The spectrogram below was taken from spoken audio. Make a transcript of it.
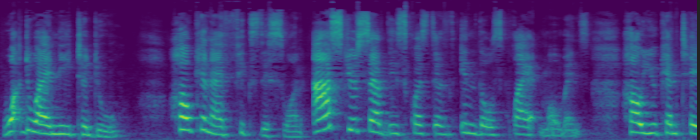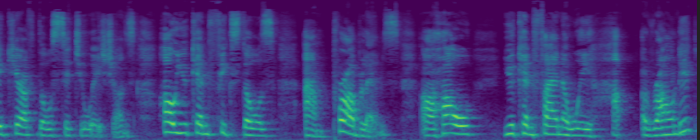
What do I need to do? How can I fix this one? Ask yourself these questions in those quiet moments. How you can take care of those situations. How you can fix those um, problems. Or how you can find a way around it.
